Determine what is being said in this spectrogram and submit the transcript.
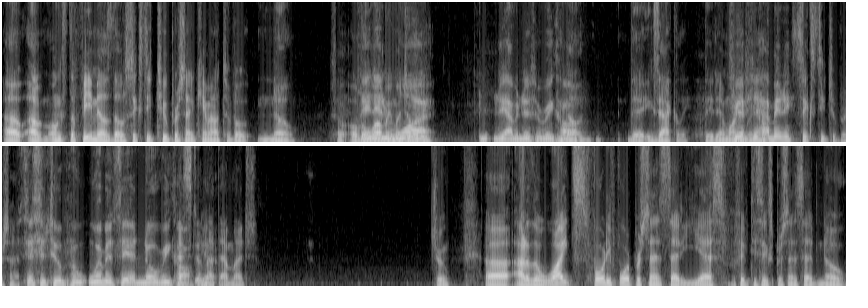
Uh, amongst the females, though, 62% came out to vote no, so overwhelming They overwhelming didn't majority. want do Newsom recall. No, they, exactly. They didn't want 50, how many? Sixty-two percent. 62 p- women said no recall. That's still Yeah. not that much. True. Uh, out of the whites, forty-four percent said yes, fifty-six percent said no.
